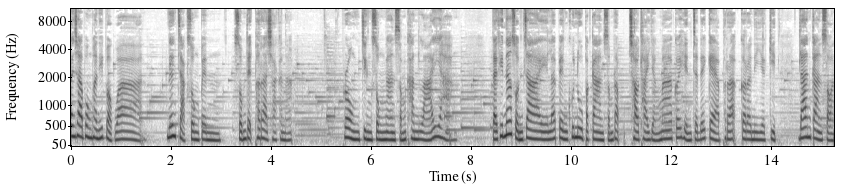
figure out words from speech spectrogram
บัญชาพงพาณิชย์บอกว่า เนื่องจากทรงเป็นสมเด็จพระราชาคณะ พระองค์จึงทรงงานสำคัญหลายอย่าง แต่ที่น่าสนใจและเป็นคุณูปการสำหรับชาวไทยอย่างมากก็เห็นจะได้แก่พระกรณียกิจ ด้านการสอน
